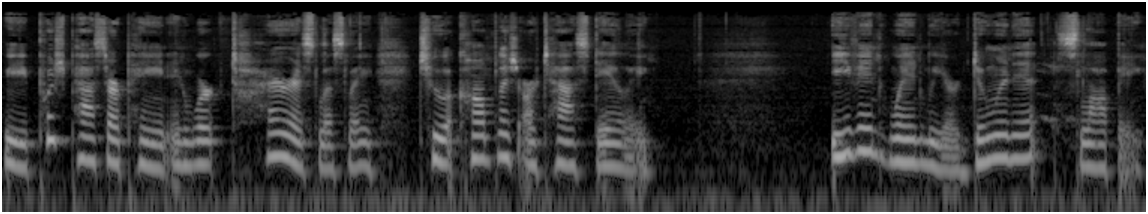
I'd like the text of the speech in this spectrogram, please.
We push past our pain and work tirelessly to accomplish our task daily, even when we are doing it sloppy.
